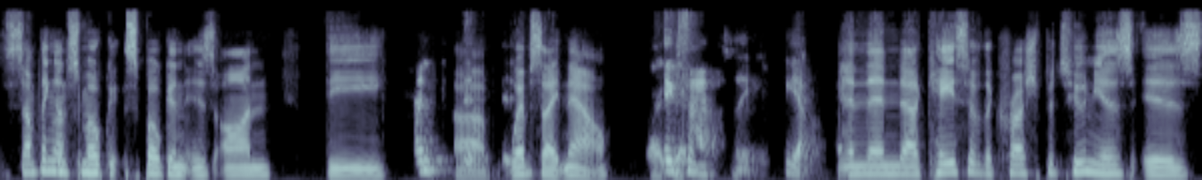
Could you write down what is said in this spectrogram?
Something unspoken is on the uh, website now exactly yeah and then uh, case of the crushed petunias is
